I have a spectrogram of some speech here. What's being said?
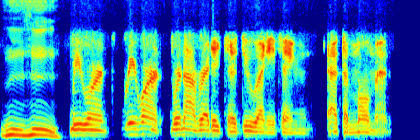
hmm We weren't. We weren't. We're not ready to do anything at the moment.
